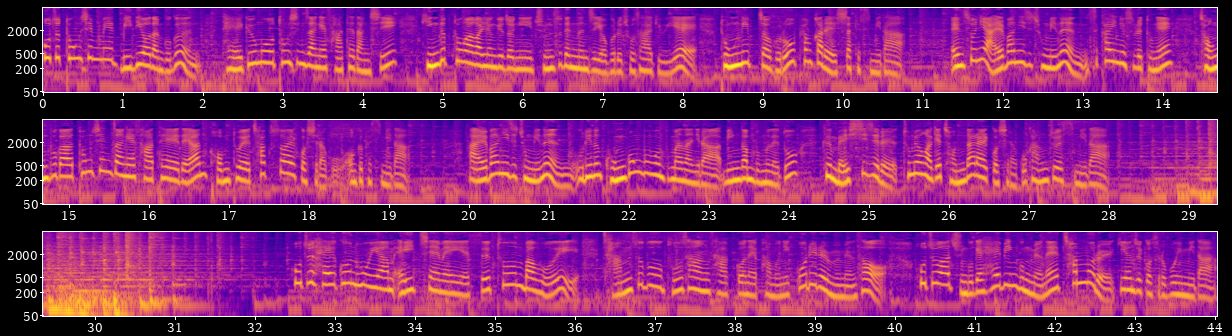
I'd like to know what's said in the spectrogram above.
호주 통신 및 미디어 당국은 대규모 통신장애 사태 당시 긴급 통화 관련 규정이 준수됐는지 여부를 조사하기 위해 독립적으로 평가를 시작했습니다. 앤소니 알바니지 총리는 스카이뉴스를 통해 정부가 통신장애 사태에 대한 검토에 착수할 것이라고 언급했습니다. 알바니지 총리는 우리는 공공부문뿐만 아니라 민간 부문에도 그 메시지를 투명하게 전달할 것이라고 강조했습니다. 호주 해군 호위함 HMAS 투움바호의 잠수부 부상 사건의 파문이 꼬리를 물면서 호주와 중국의 해빙 국면에 찬물을 끼얹을 것으로 보입니다.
